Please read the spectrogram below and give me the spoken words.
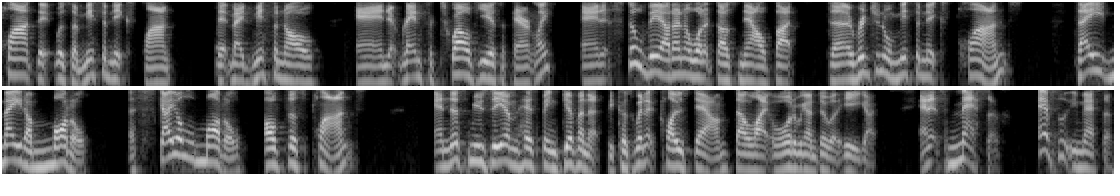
plant that was a Methanex plant that made methanol and it ran for 12 years apparently. And it's still there. I don't know what it does now, but the original Methanex plant, they made a model, a scale model of this plant. And this museum has been given it because when it closed down, they were like, well, what are we going to do with it? Here you go. And it's massive, absolutely massive.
